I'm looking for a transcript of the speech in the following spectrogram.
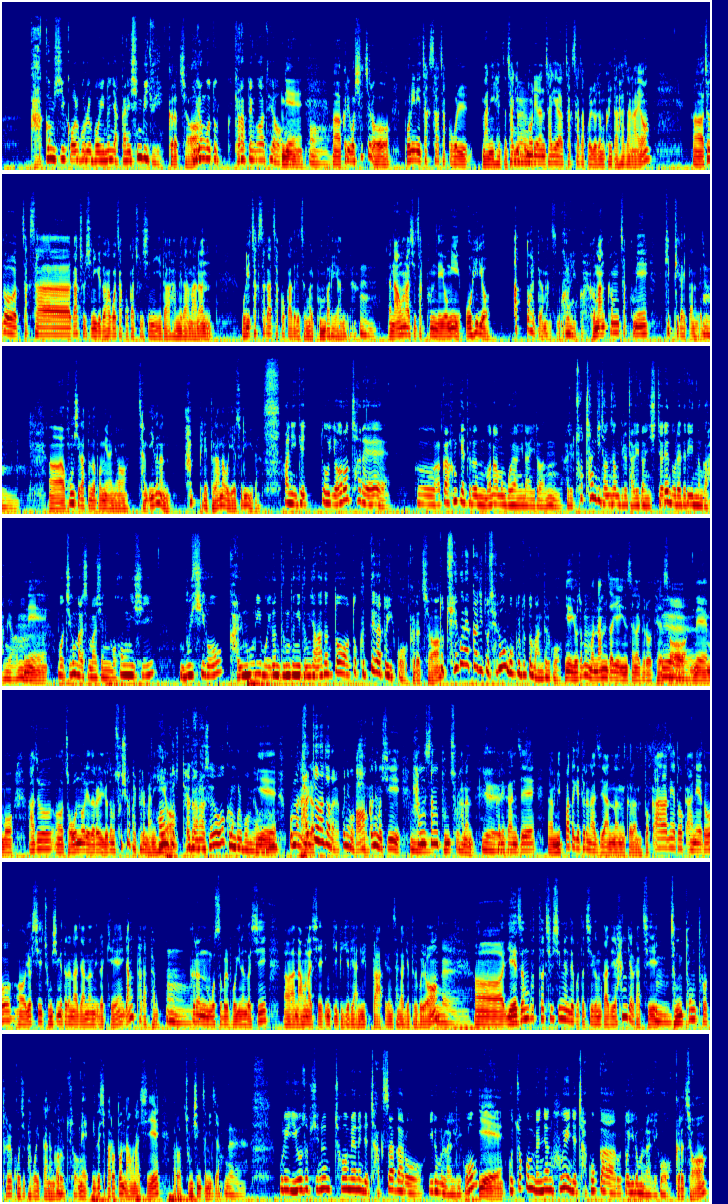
가끔씩 얼굴을 보이는 약간의 신비주의 그렇죠. 이런 것도 결합된 것 같아요. 네. 어. 어, 그리고 실제로 본인이 작사 작곡을 많이 했죠. 자기 네. 노래는 자기가 작사 작곡을 요즘 거의 다 하잖아요. 어, 저도 작사가 출신이기도 하고 작곡가 출신이기도 합니다만은 우리 작사가 작곡가들이 정말 분발해야 합니다. 음. 나훈아 씨 작품 내용이 오히려 압도할 때가 많습니다. 그러니까요. 그만큼 작품에 깊이가 있다는 거죠. 음. 어, 홍시 같은 거 보면은요, 참 이거는 한 편의 드라마고 예술입니다. 아니 이게 또 여러 차례 그 아까 함께 들은 머나먼 고향이나 이런 아주 초창기 전성기를 달리던 시절의 노래들이 있는가 하면 네, 뭐 지금 말씀하신 뭐 홍시 무시로 갈무리 뭐 이런 등등이 등장하던 또 또 그때가 또 있고 그렇죠. 또 최근에까지 또 새로운 곡들도 또 만들고 예, 요즘은 뭐 남자의 인생을 비롯해서 예. 네, 뭐 아주 어, 좋은 노래들을 요즘 수시로 발표를 많이 해요. 그 대단하세요 그런 걸 보면 예, 뿐만 아니라 발전하잖아요 끊임없이 아, 끊임없이 음. 항상 분출하는 예. 그러니까 이제 어, 밑바닥에 드러나지 않는 그런 또 까내도 까내도 어, 역시 중심이 드러나지 않는 이렇게 양파 같은 음. 그런 모습을 보이는 것이 어, 나훈아 씨의 인기 비결이 아닐까 이런 생각이 들고요. 네. 어, 예전부터 70년대부터 지금까지 한결같이 음. 정통 트로트를 고집하고 있다는 것. 그렇죠. 네, 이것이 바로 또 나훈아 씨의 바로 중심점이죠. 네. 우리 이호섭 씨는 처음에는 이제 작사가로 이름을 날리고 예, 그 조금 몇 년 후에 이제 작곡가로 또 이름을 날리고 그렇죠.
